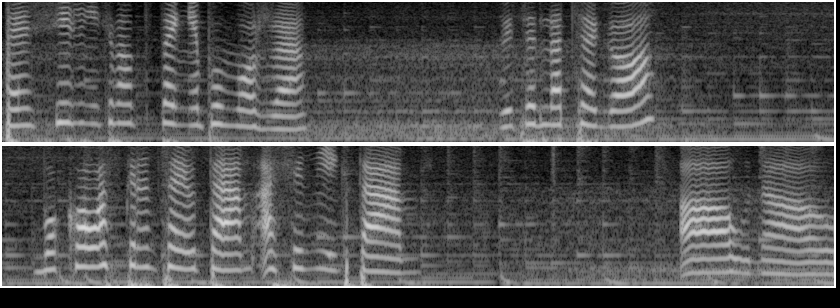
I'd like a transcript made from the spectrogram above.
Ten silnik nam tutaj nie pomoże. Wiecie dlaczego? Bo koła skręcają tam, a silnik tam. Oh no.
